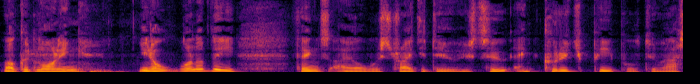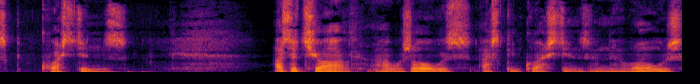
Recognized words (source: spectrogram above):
Well, good morning. You know, one of the things I always try to do is to encourage people to ask questions. As a child, I was always asking questions and they were always,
